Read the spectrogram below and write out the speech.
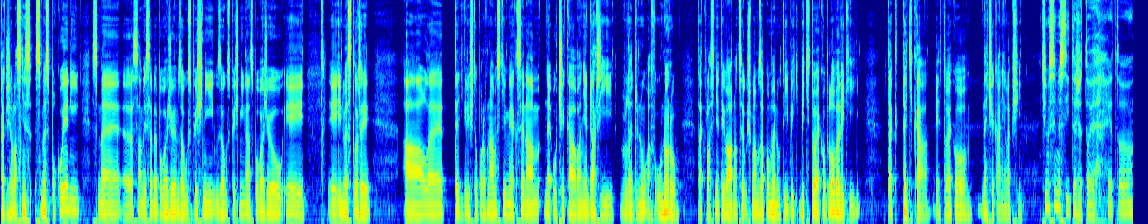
takže vlastně jsme spokojení, jsme eh, sami sebe považujeme za úspěšný, za úspěšný nás považují i, i investoři, ale teď, když to porovnám s tím, jak se nám neočekávaně daří v lednu a v únoru, tak vlastně ty Vánoce už mám zapomenutý, byť, byť to jako bylo veliký, tak teďka je to jako nečekaně lepší. Čím si myslíte, že to je? Je to,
